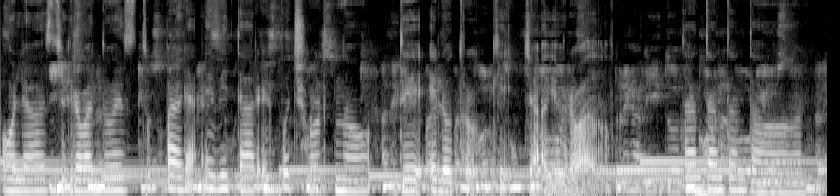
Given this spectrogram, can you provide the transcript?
Hola, estoy grabando esto para evitar el bochorno de el otro que ya había grabado. Tan tan tan tan.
